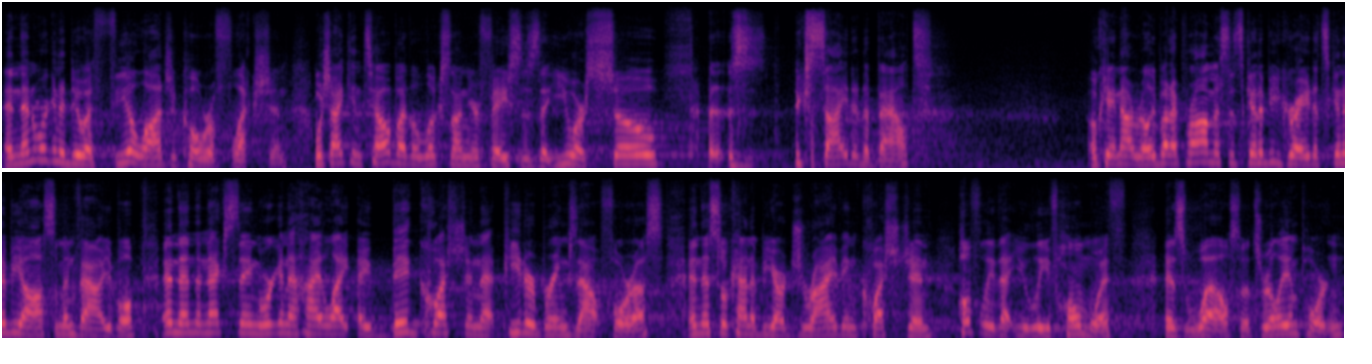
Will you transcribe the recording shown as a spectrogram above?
And then we're going to do a theological reflection, which I can tell by the looks on your faces that you are so. Uh, excited about. Okay, not really, but I promise it's gonna be great. It's gonna be awesome and valuable. And then the next thing, we're gonna highlight a big question that Peter brings out for us. And this will kind of be our driving question, hopefully, that you leave home with as well. So it's really important.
